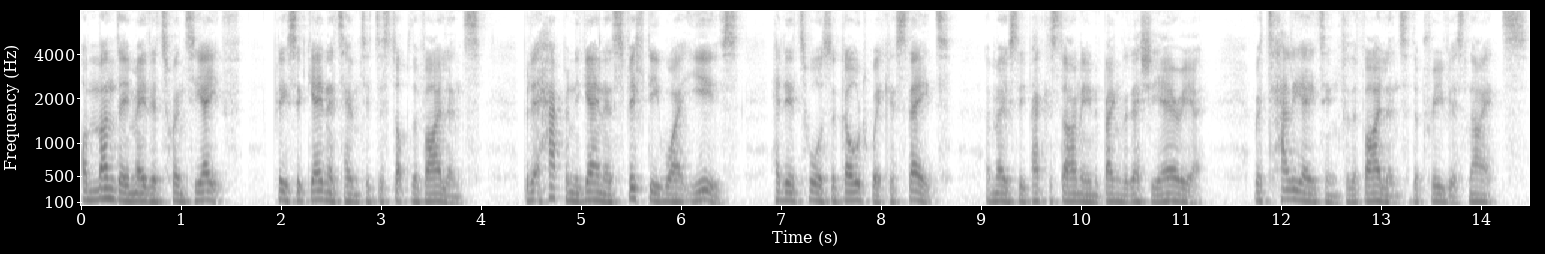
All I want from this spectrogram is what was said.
On Monday, May the 28th, police again attempted to stop the violence, but it happened again as 50 white youths headed towards the Glodwick estate, a mostly Pakistani and Bangladeshi area, retaliating for the violence of the previous nights.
